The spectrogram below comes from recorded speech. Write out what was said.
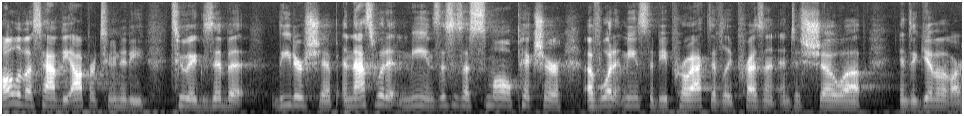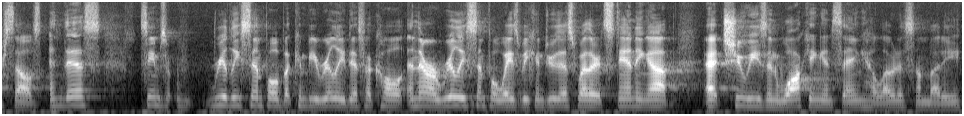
All of us have the opportunity to exhibit leadership, and that's what it means. This is a small picture of what it means to be proactively present and to show up and to give of ourselves. And this seems really simple, but can be really difficult. And there are really simple ways we can do this, whether it's standing up at Chuy's and walking and saying hello to somebody,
